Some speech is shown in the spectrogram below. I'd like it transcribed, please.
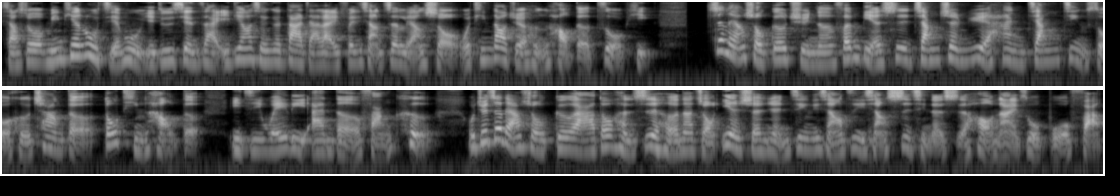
想说明天录节目，也就是现在，一定要先跟大家来分享这两首我听到觉得很好的作品。这两首歌曲呢，分别是张震岳和江静所合唱的，都挺好的，以及韦礼安的《房客》。我觉得这两首歌啊，都很适合那种夜深人静，你想要自己想事情的时候拿来做播放。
